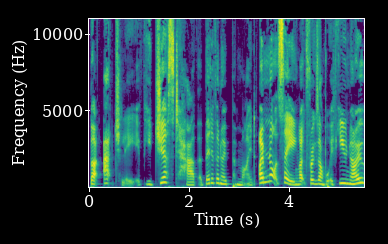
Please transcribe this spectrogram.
But actually, if you just have a bit of an open mind, I'm not saying, like, for example, if you know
